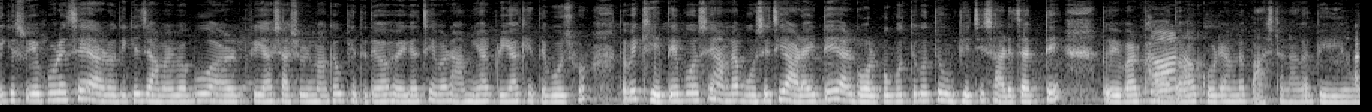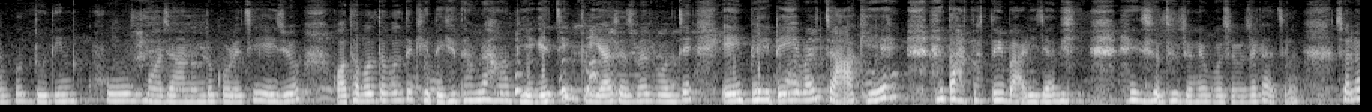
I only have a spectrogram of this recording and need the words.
দিকে শুয়ে পড়েছে আর ওদিকে জামাইবাবু আর প্রিয়া শাশুড়ি মাকেও খেতে দেওয়া হয়ে গেছে। এবার আমি আর প্রিয়া খেতে বসবো। তবে খেতে বসে আমরা বসেছি আড়াইটে আর গল্প করতে করতে উঠেছি সাড়ে চারটে। তো এবার খাওয়া দাওয়া করে আমরা পাঁচটা নাগাদ বেরিয়ে পড়ব। দুদিন খুব মজা আনন্দ করেছি। এই যে কথা বলতে বলতে খেতে খেতে আমরা হাঁপিয়ে গেছি। প্রিয়া শেষমেশ বলছে এই প্লেটেই এবার চা খেয়ে তারপর তুই বাড়ি যাবি। এই যে দুজনে বসে বসে খাচ্ছিলাম। চলো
